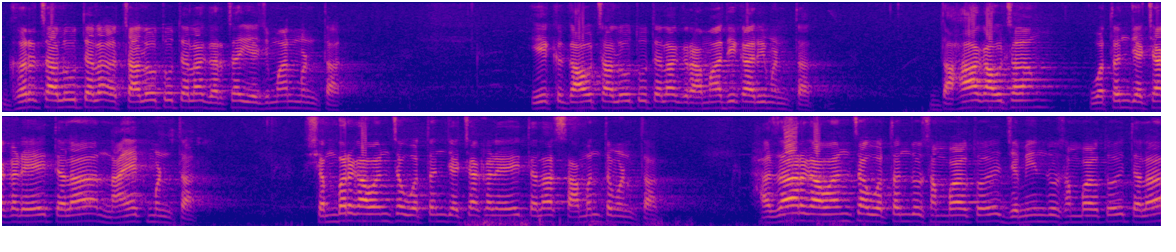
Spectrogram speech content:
घर चालू त्याला चालवतो त्याला घरचा यजमान म्हणतात. एक गाव चालवतो त्याला ग्रामाधिकारी म्हणतात. दहा गावचा वतन ज्याच्याकडे आहे त्याला नायक म्हणतात. शंभर गावांचं वतन ज्याच्याकडे आहे त्याला सामंत म्हणतात. हजार गावांचा वतन जो सांभाळतोय जमीन जो सांभाळतोय त्याला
